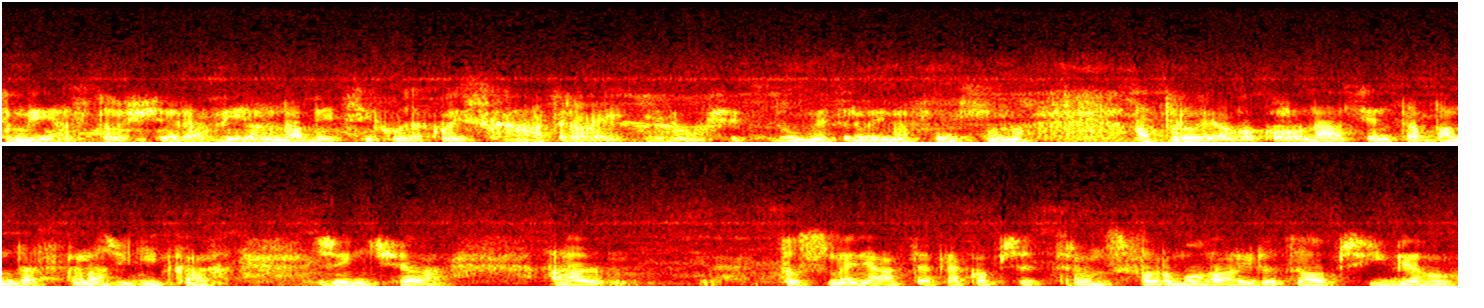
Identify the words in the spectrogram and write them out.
tmy a z toho šera vyjel na bicyklu takový schátralý dědoušek s dvoumetrovými fousama a projel okolo nás jen ta bandaska na řidítkách řinčela a to jsme nějak tak jako přetransformovali do toho příběhu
